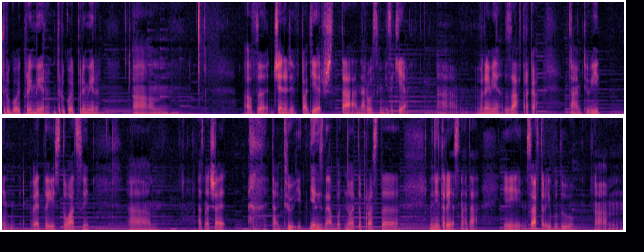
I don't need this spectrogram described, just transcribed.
другой пример, другой пример um, of the genitive падеж, да, на русском языке. Uh, время завтрака. Time to eat. In, в этой ситуации uh, означает time to eat. Я не знаю, но это просто мне интересно, да. И завтра я буду, um,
